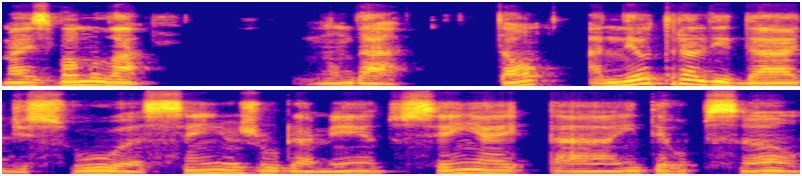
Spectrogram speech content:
mas vamos lá. Não dá. Então, a neutralidade sua, sem o julgamento, sem a, a, interrupção,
